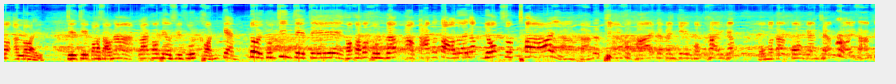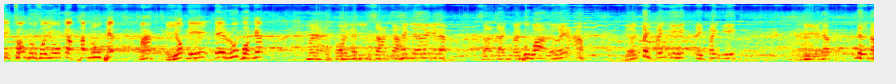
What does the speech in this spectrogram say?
ก็อร่อย จเจปอสาวหน้าร้านคอกเทลซีฟู้ดขอนแก่น โดยคุณจิ้มเจเจ ขอขอบพระคุณครับเอาตามกันต่อเลยครับ ยกสุดท้ายอ่าสามนาทีสุดท้ายจะเป็นเกมของใครครับโมมาตักป้องกันแชมป์130ช่องทูฟอยูกับธนูเพชรมาในยกนี้ได้รู้ผลครับแม่ต่อยกันสาใจเลยนะครับสาใจคุณนายผู้ว่าเลยอ้าเดินติดไปอีกติดไปอีกนี่นะครับเดินต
